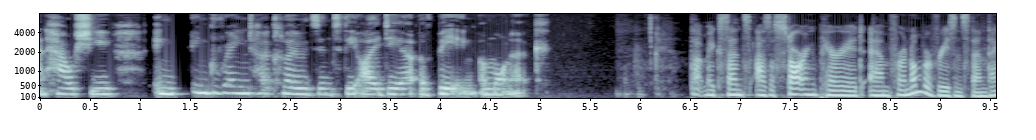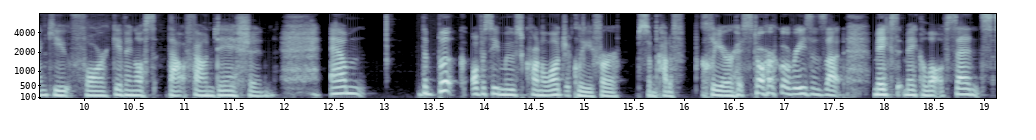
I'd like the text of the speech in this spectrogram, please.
and how she in, ingrained her clothes into the idea of being a monarch. That makes sense as a starting period um, for a number of reasons then. Thank you for giving us that foundation. Um, the book obviously moves chronologically for some kind of clear historical reasons that makes it make a lot of sense.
